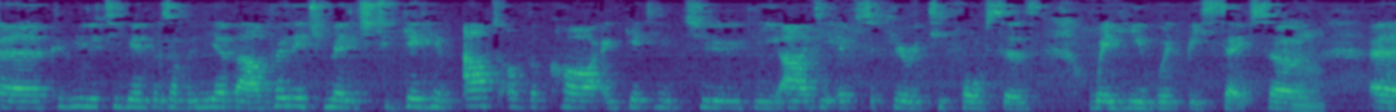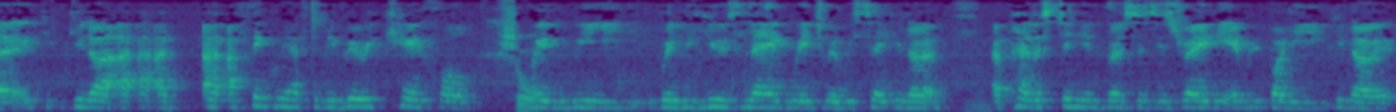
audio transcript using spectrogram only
uh, community members of a nearby village managed to get him out of the car and get him to the IDF security forces where he would be safe. So, mm. uh, you know, I, I, I, think we have to be very careful sure. when we when we use language where we say, you know, mm. a Palestinian versus Israeli, everybody, you know,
